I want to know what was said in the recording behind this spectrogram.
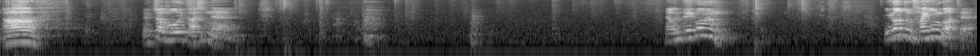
아 맥주 안 먹으니까 아쉽네. 야 근데 이건 이건 좀 사기인 것 같아.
